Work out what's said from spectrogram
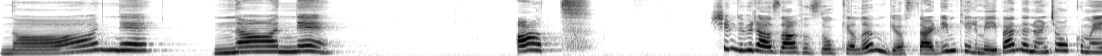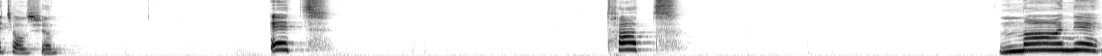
nane, nane, at. Şimdi biraz daha hızlı okuyalım. Gösterdiğim kelimeyi benden önce okumaya çalışın. Et, tat, nane,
